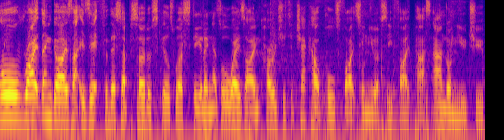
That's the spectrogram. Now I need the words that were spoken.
Alright then guys, that is it for this episode of Skills Worth Stealing. As always, I encourage you to check out Paul's fights on UFC Fight Pass and on YouTube,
